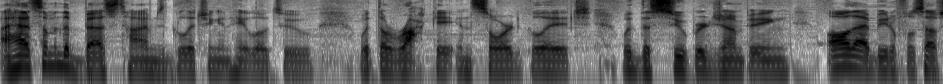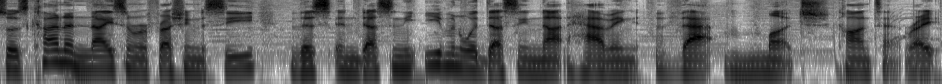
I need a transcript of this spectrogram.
I had some of the best times glitching in Halo 2 with the rocket and sword glitch, with the super jumping, all that beautiful stuff. So it's kind of nice and refreshing to see this in Destiny, even with Destiny not having that much content, right?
